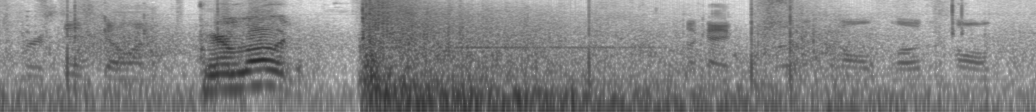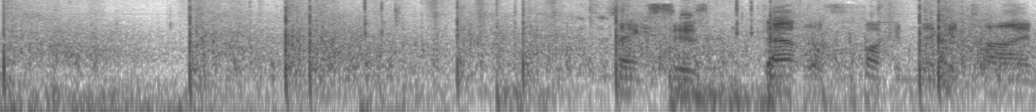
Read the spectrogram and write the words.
51st is going. Your load. Okay, load and hold, load and hold. Thanks, Susan. That was fucking nick of time.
